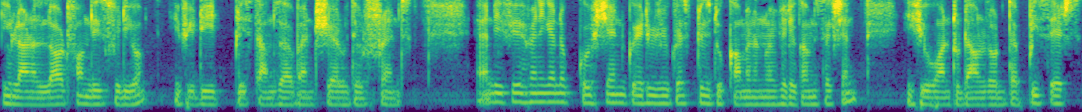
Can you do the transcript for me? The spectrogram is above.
you learn a lot from this video. If you did please thumbs up and share with your friends. And if you have any kind of question query request please do comment on my video comment section. If you want to download the presets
